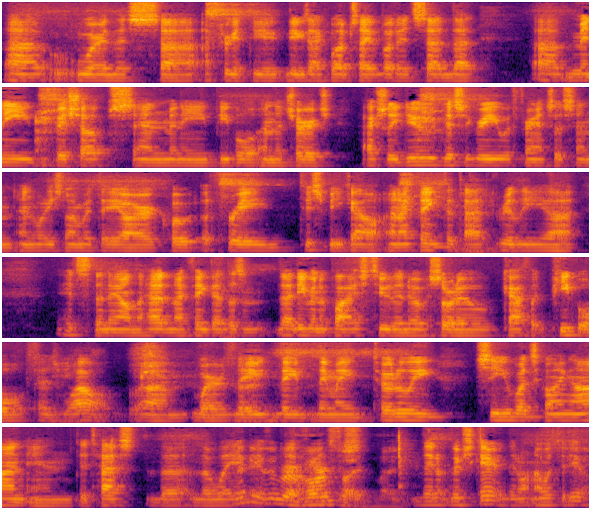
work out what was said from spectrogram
uh, where this, uh, I forget the, the exact website, but it said that uh, many bishops and many people in the church actually do disagree with Francis and, and what he's done, but they are, quote, afraid to speak out. And I think that that really uh, hits the nail on the head, and I think that doesn't that even applies to the Novus Ordo Catholic people as well, um, where they, they they may totally see what's going on and detest the the way. Many of them are horrified. Mike. They don't. They're scared. They don't know what to do.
